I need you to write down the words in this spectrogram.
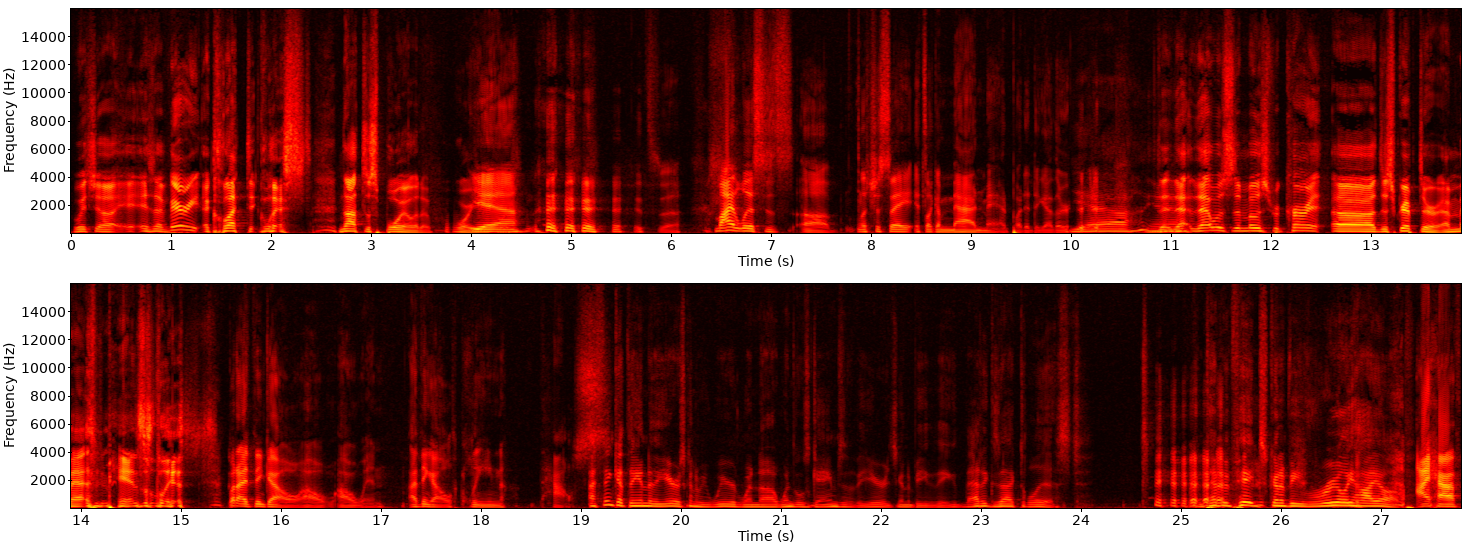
which uh, is a very eclectic list. Not to spoil it for you. Yeah, it's uh, my list is uh, let's just say it's like a madman put it together. Yeah, yeah. Th- that that was the most recurrent uh, descriptor. A madman's list. but I think I'll I'll I'll win. I think I'll clean house. I think at the end of the year, it's going to be weird when uh, Wenzel's games of the year is going to be the that exact list. and Peppa Pig's going to be really high up. I have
